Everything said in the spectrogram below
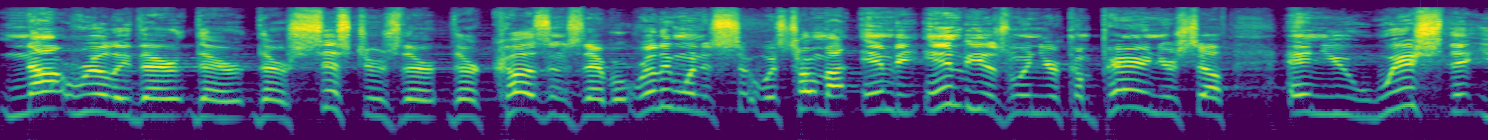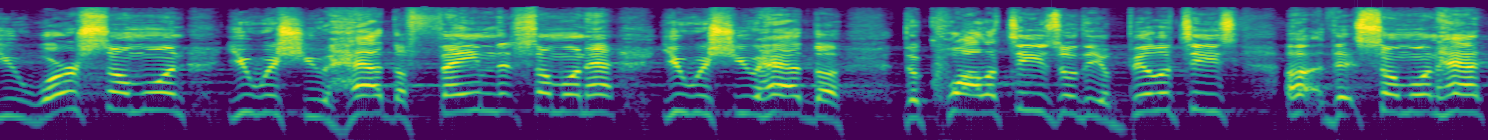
not really. They're, they're, they're sisters, they're, they're cousins there. But really, when it's, it's talking about envy, envy is when you're comparing yourself and you wish that you were someone, you wish you had the fame that someone had, you wish you had the, the qualities or the abilities uh, that someone had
